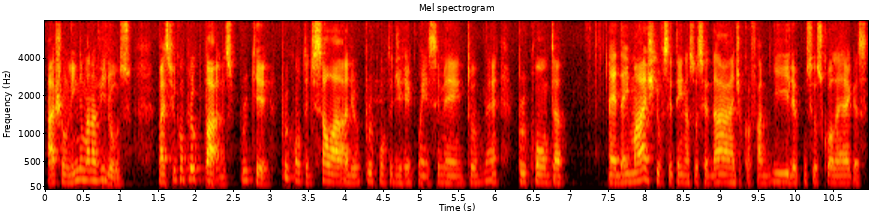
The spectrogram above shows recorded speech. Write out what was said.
acham lindo e maravilhoso mas ficam preocupados. Por quê? Por conta de salário, por conta de reconhecimento, né? por conta é, da imagem que você tem na sociedade, com a família, com seus colegas.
